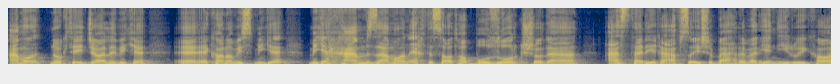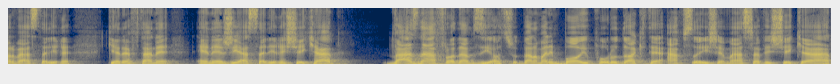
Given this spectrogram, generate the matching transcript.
اما نکته جالبی که اکانومیست میگه میگه همزمان اقتصادها بزرگ شدن از طریق افزایش بهرهوری نیروی کار و از طریق گرفتن انرژی از طریق شکر وزن افرادم زیاد شد. بنابراین by-product افزایش مصرف شکر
